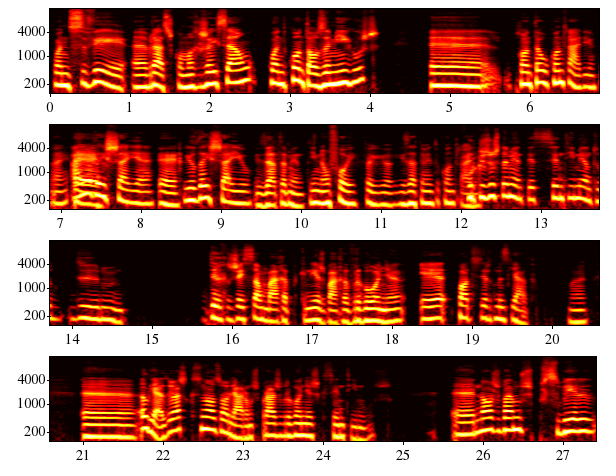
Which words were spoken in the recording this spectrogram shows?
quando se vê abraços com uma rejeição, quando conta aos amigos, uh, conta o contrário, não é? Ah, eu é. deixei-a, é. eu deixei-o. Exatamente. E não foi, foi exatamente o contrário. Porque justamente esse sentimento de, de rejeição barra pequenez barra vergonha é, pode ser demasiado. Não é? Uh, aliás, eu acho que se nós olharmos para as vergonhas que sentimos, uh, nós vamos perceber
